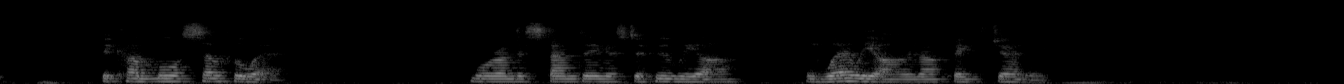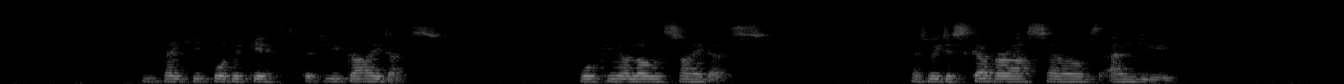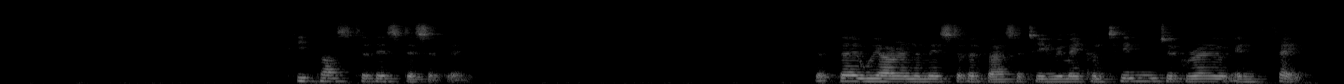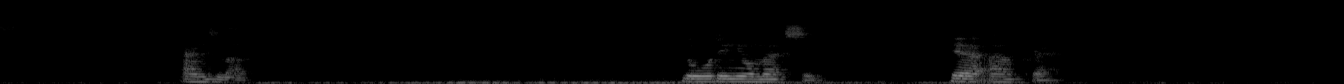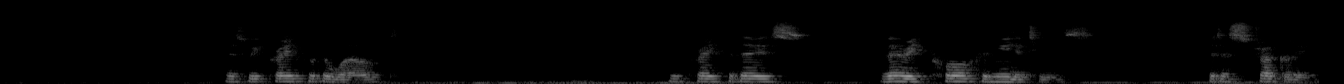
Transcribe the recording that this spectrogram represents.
become more self aware, more understanding as to who we are and where we are in our faith journey. We thank you for the gift that you guide us, walking alongside us as we discover ourselves and you. Keep us to this discipline, that though we are in the midst of adversity, we may continue to grow in faith and love. Lord, in your mercy, hear our prayer. As we pray for the world, we pray for those very poor communities that are struggling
